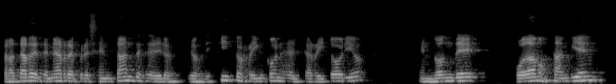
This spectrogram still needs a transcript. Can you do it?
tratar de tener representantes de los, de los distintos rincones del territorio, en donde podamos también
